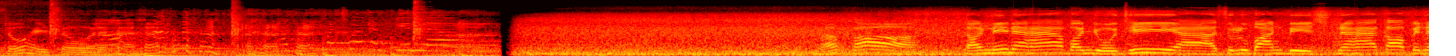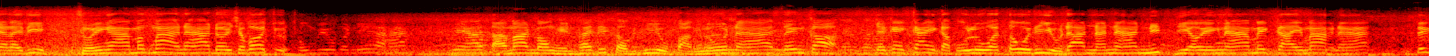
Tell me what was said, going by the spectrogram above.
โซไฮโซนะฮะครับก็ตอนนี้นะฮะบอลอยู่ที่สุรุบานบีชนะฮะก็เป็นอะไรที่สวยงามมากๆนะฮะโดยเฉพาะจุดชมวิววันนี้นะฮะนี่ฮะสามารถมองเห็นพระอาทิตย์ตกที่อยู่ฝั่งนู้นนะฮะซึ่งก็จะใกล้ๆกับอุรุวาตู้ที่อยู่ด้านนั้นนะฮะนิดเดียวเองนะฮะไม่ไกลมากนะฮะซึ่ง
